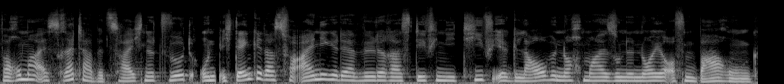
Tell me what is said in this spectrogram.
warum er als Retter bezeichnet wird. Und ich denke, dass für einige der Wilderers definitiv ihr Glaube nochmal so eine neue Offenbarung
